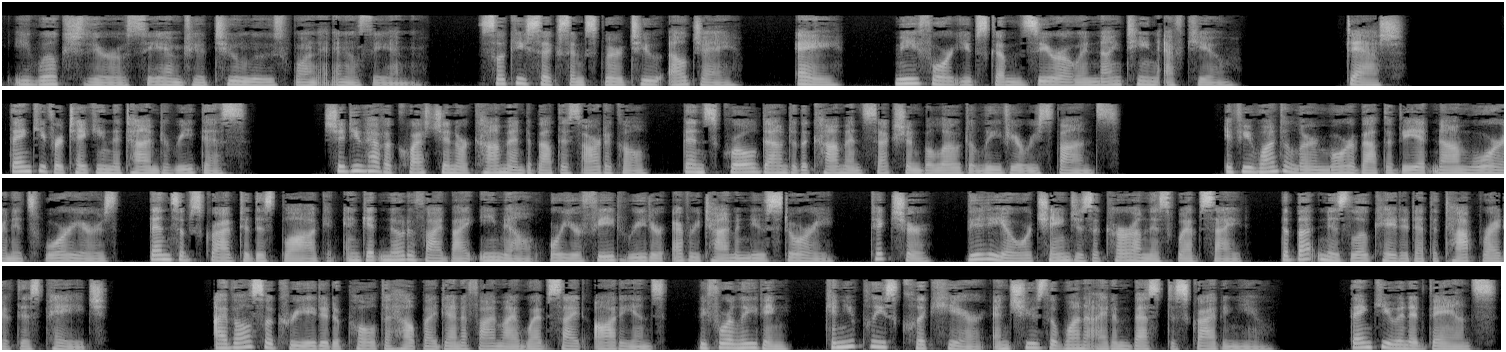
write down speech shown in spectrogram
E 0 CMV 2 Lose 1 NLCN. Slucky 6 and Smir 2 LJ. A. Me 4 Upscum 0 in 19 FQ. Dash. Thank you for taking the time to read this. Should you have a question or comment about this article, then scroll down to the comments section below to leave your response. If you want to learn more about the Vietnam War and its warriors, then subscribe to this blog and get notified by email or your feed reader every time a new story, picture, video, or changes occur on this website. The button is located at the top right of this page. I've also created a poll to help identify my website audience. Before leaving, can you please click here and choose the one item best describing you? Thank you in advance.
